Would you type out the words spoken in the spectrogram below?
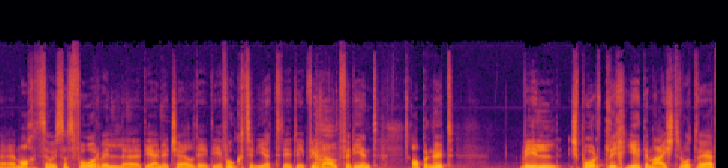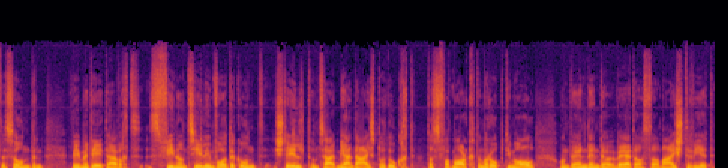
äh, macht so uns das vor, weil äh, die NHL die, die funktioniert, dort wird viel Geld verdient, aber nicht, weil sportlich jeder Meister werden sondern weil man dort einfach das Finanzielle im Vordergrund stellt und sagt, wir haben ein Produkt, das vermarkten wir optimal und wenn dann der, wer das der Meister wird,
